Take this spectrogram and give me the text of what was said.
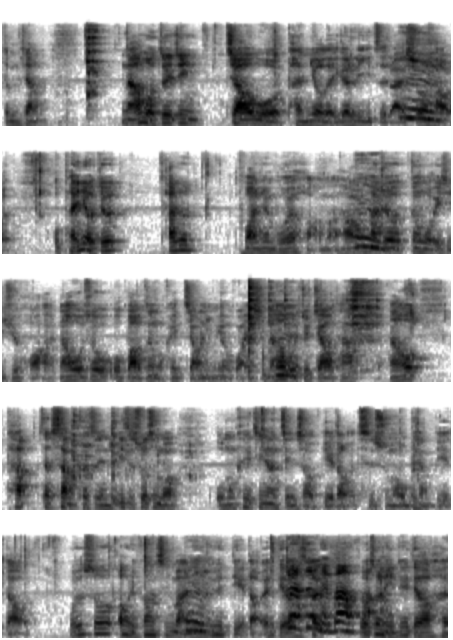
怎么讲？拿我最近教我朋友的一个例子来说好了，我朋友就他就完全不会滑嘛，然后他就跟我一起去滑，然后我说我保证我可以教你没有关系，然后我就教他，然后他在上课之前就一直说什么我们可以尽量减少跌倒的次数吗？我不想跌倒。我就说哦，你放心吧，你一定会跌倒，哎、跌倒对啊这没办法我说你一定会跌倒很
